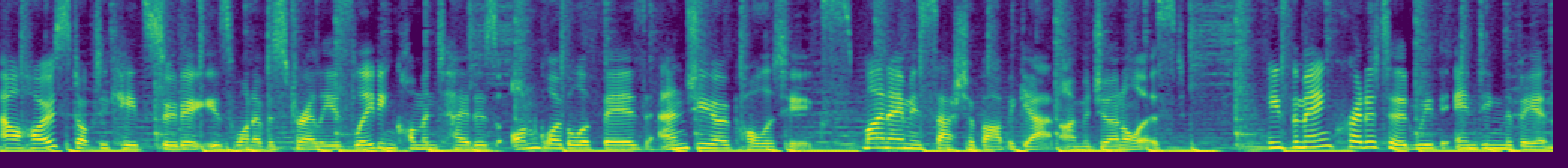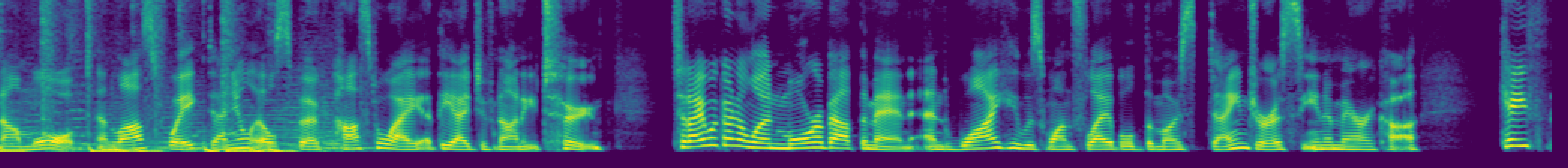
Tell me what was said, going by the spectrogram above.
Our host, Dr. Keith Suter, is one of Australia's leading commentators on global affairs and geopolitics. My name is Sasha Barbagat. I'm a journalist. He's the man credited with ending the Vietnam War, and last week, Daniel Ellsberg passed away at the age of 92. Today, we're going to learn more about the man and why he was once labelled the most dangerous in America. Keith,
